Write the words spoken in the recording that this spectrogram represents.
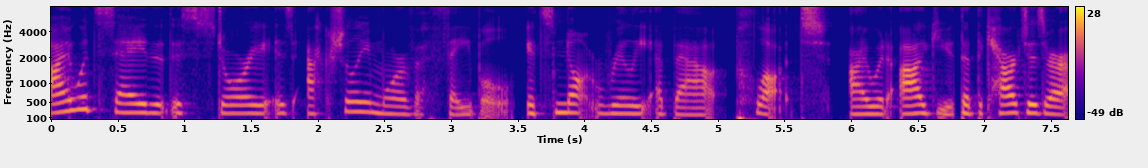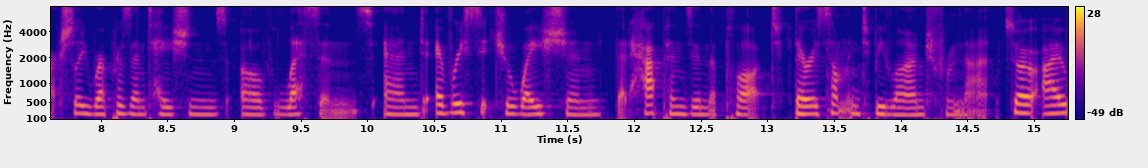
I would say that this story is actually more of a fable. It's not really about plot. I would argue that the characters are actually representations of lessons, and every situation that happens in the plot, there is something to be learned from that. So, I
